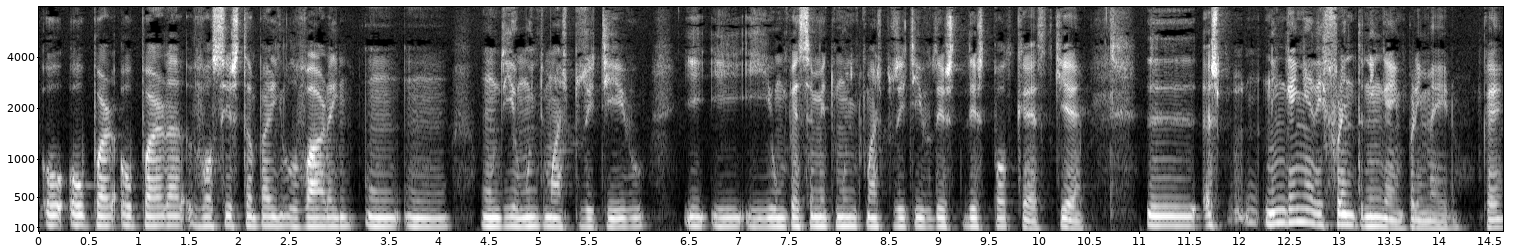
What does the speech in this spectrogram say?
ou, ou, para, ou para vocês também levarem um, um, um dia muito mais positivo e, e, e, um pensamento muito mais positivo deste, deste podcast, que é uh, as, ninguém é diferente de ninguém primeiro, ok?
